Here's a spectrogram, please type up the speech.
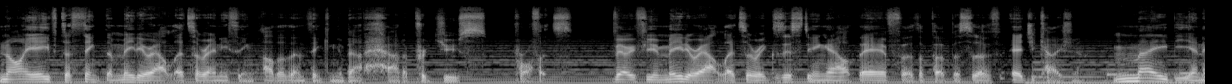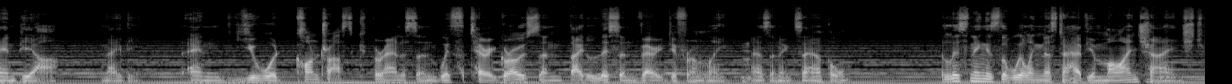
naive to think the media outlets are anything other than thinking about how to produce profits. Very few media outlets are existing out there for the purpose of education. Maybe an NPR maybe. And you would contrast Cooper Anderson with Terry Gross, and they listen very differently, hmm. as an example. Listening is the willingness to have your mind changed.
